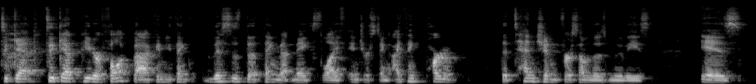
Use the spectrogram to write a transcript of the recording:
to get to get Peter Falk back. And you think this is the thing that makes life interesting. I think part of the tension for some of those movies is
